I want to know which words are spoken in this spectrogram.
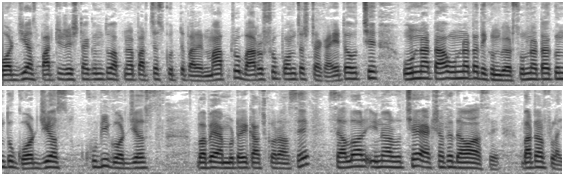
গর্জিয়াস পার্টি ড্রেসটা কিন্তু আপনারা পারচেস করতে পারেন। মাত্র বারোশো পঞ্চাশ টাকা। এটা হচ্ছে ওন্নাটা ওন্নাটা দেখুন ভিউয়ার্স ওন্নাটা কিন্তু গর্জিয়াস খুবই গর্জিয়াস ভাবে এমব্রয়ডারি কাজ করা আছে। সালোয়ার ইনার হচ্ছে একসাথে দেওয়া আছে। বাটারফ্লাই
